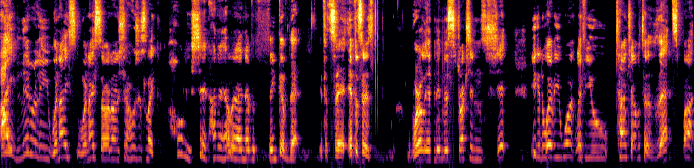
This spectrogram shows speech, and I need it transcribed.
I literally when I when I saw it on the show, I was just like, "Holy shit! How the hell did I never think of that?" If it says if it says world-ending destruction shit, you can do whatever you want if you time travel to that spot.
